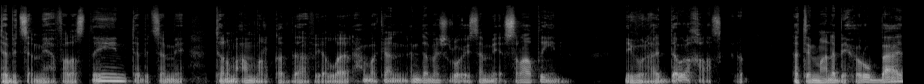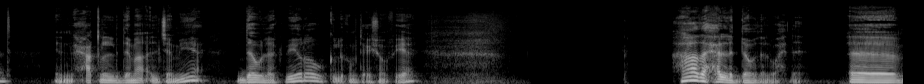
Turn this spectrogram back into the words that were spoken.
تبي تسميها فلسطين تبي تسميها ترى معمر القذافي الله يرحمه كان عنده مشروع يسميه إسراطين. يقول هاي الدولة خلاص لا ما نبي حروب بعد حقن لدماء الجميع دولة كبيرة وكلكم تعيشون فيها. هذا حل الدولة الواحدة أه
